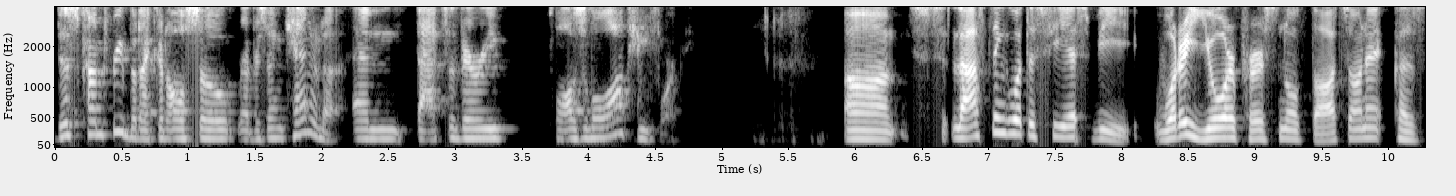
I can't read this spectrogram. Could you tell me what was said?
this country, but I could also represent Canada. And that's a very plausible option for me. Um, last thing with the CSB, what are your personal thoughts on it? Because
